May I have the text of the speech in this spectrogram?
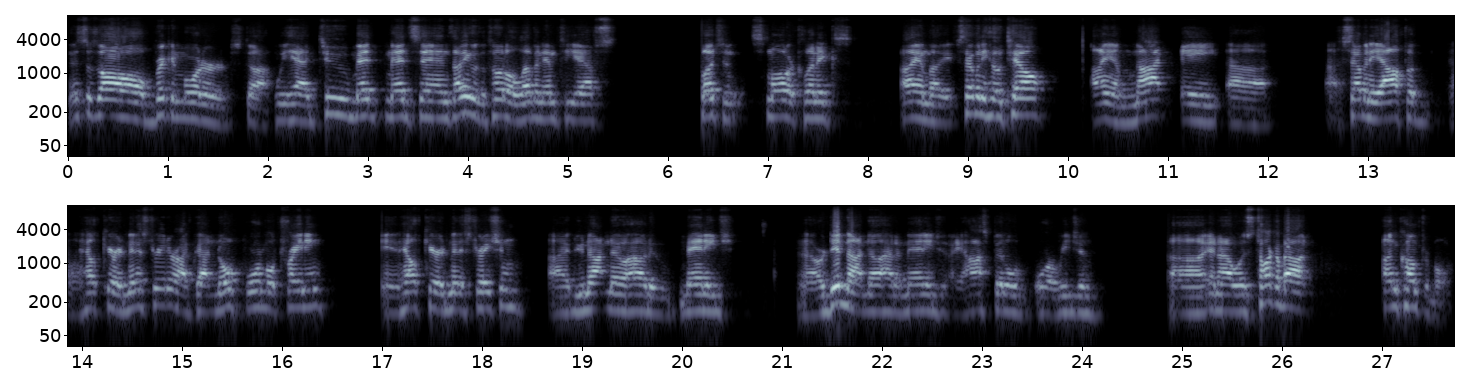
This is all brick and mortar stuff. We had two med MedCens. I think it was a total of 11 MTFs, bunch of smaller clinics. I am a 70 hotel. I am not a uh, 70 Alpha uh, healthcare administrator. I've got no formal training in healthcare administration. I do not know how to manage uh, or did not know how to manage a hospital or a region. Uh, and I was talk about uncomfortable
